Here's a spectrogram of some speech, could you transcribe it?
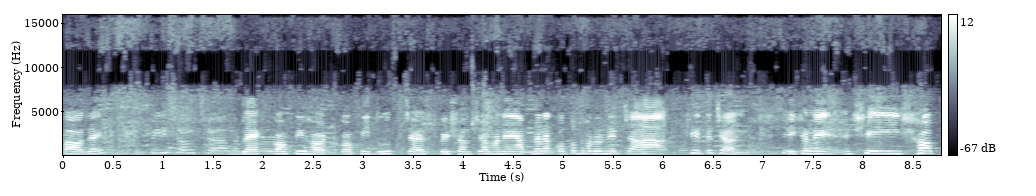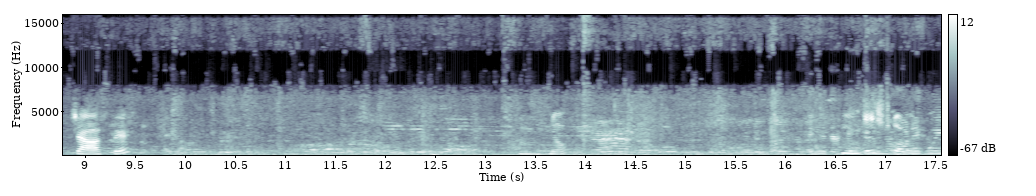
পাওয়া যায়? ব্ল্যাক কফি হট কফি দুধ চা স্পেশাল চা মানে আপনারা কত ধরনের চা খেতে চান? এখানে সেই সব চা আছে। অনেক ওই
